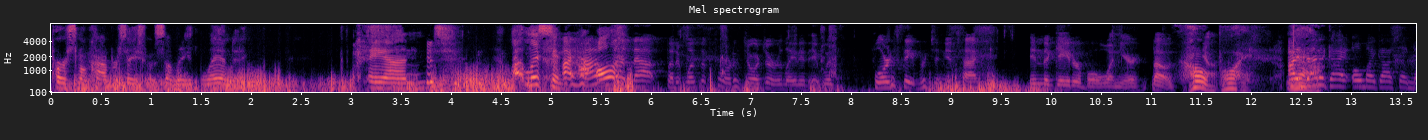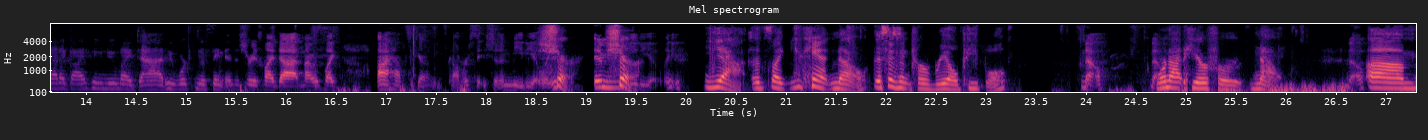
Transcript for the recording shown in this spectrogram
personal conversation with somebody at the landing. And uh, listen, I have all, done that, but it wasn't Florida Georgia related. It was Florida State Virginia Tech in the Gator Bowl one year. That was oh yeah. boy, I met a guy. Oh my gosh, I met a guy who knew my dad, who worked in the same industry as my dad, and I was like, I have to get on this conversation immediately. Sure, sure. immediately. yeah. It's like you can't know. This isn't for real people. No, No. We're not here for no. no. Um,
